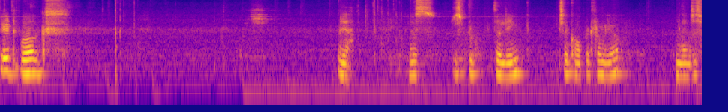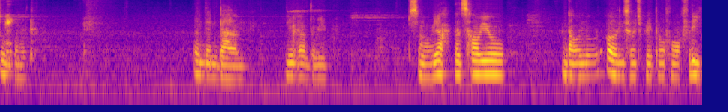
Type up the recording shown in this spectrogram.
It works. Yeah. Just just put the link, check copy it from here, and then just open it. And then bam, you have the paper. So yeah, that's how you download a research paper for free.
